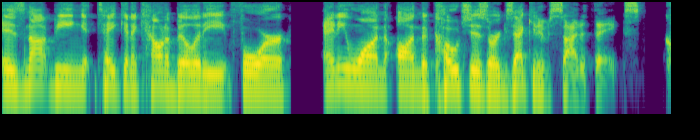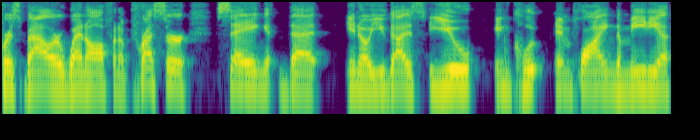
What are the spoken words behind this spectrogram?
is not being taken accountability for anyone on the coaches or executive side of things. Chris Ballard went off in a presser saying that, you know, you guys, you include implying the media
